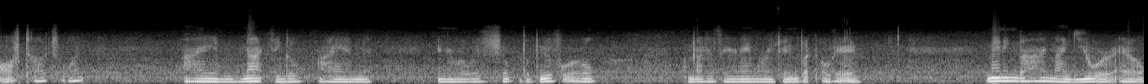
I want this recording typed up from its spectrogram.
off touch? What? I am not single. I am in a relationship with a beautiful girl. I'm not gonna say her name or anything, but okay. Meaning behind my URL.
